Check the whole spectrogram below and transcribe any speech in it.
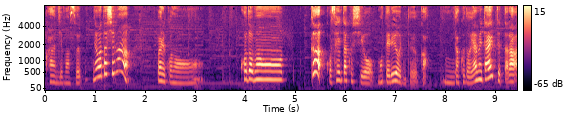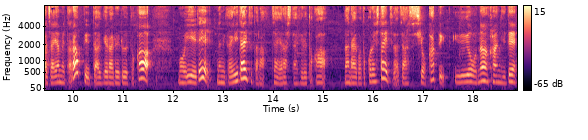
感じます。で私はやっぱりこの子供がこう選択肢を持てるようにというか、うん、学童を辞めたいって言ったらじゃあ辞めたらって言ってあげられるとかもう家で何かやりたいって言ったらじゃあやらせてあげるとか習い事これしたいって言ったらじゃあしようかっていうような感じで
